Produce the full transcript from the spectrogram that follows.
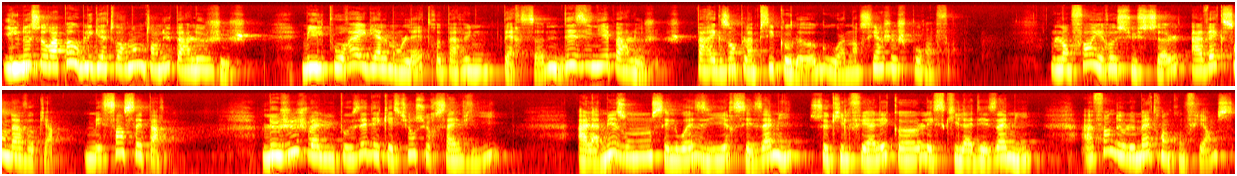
Il ne sera pas obligatoirement entendu par le juge, mais il pourra également l'être par une personne désignée par le juge, par exemple un psychologue ou un ancien juge pour enfants. L'enfant est reçu seul avec son avocat, mais sans ses parents. Le juge va lui poser des questions sur sa vie, à la maison, ses loisirs, ses amis, ce qu'il fait à l'école, est-ce qu'il a des amis, afin de le mettre en confiance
